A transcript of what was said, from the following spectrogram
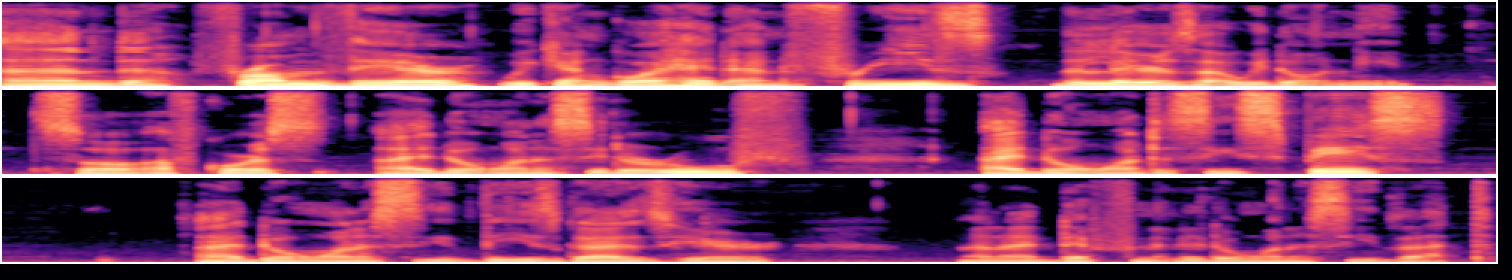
and from there we can go ahead and freeze the layers that we don't need. So of course I don't want to see the roof. I don't want to see space. I don't want to see these guys here. And I definitely don't want to see that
